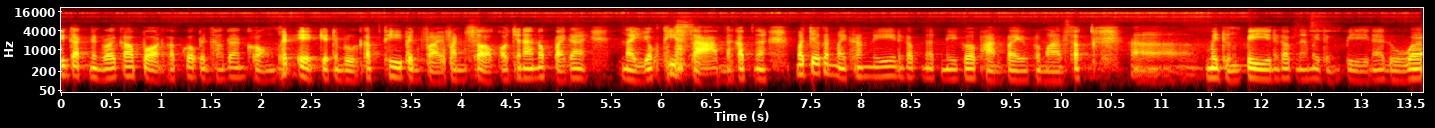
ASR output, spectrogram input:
พิกัด 109 ปอนด์ครับ ก็เป็นทางด้านของเพชรเอกเกียรติจำรูนครับ ที่เป็นฝ่ายฟันศอกเอาชนะนกไปได้ในยกที่ 3 นะครับนะมาเจอกันใหม่ครั้งนี้นะครับ นัดนี้ก็ผ่านไปประมาณสักไม่ถึงปีนะครับนะไม่ถึงปีนะดูว่า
